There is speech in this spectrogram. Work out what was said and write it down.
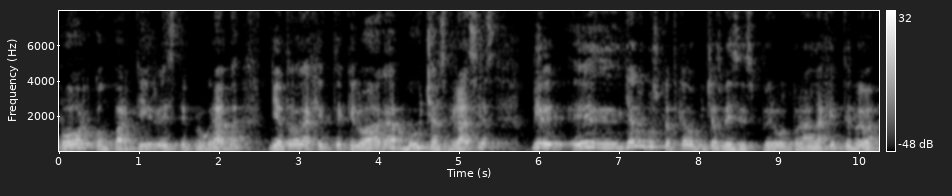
por compartir este programa y a toda la gente que lo haga, muchas gracias. Miren, eh, ya lo hemos platicado muchas veces, pero para la gente nueva,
